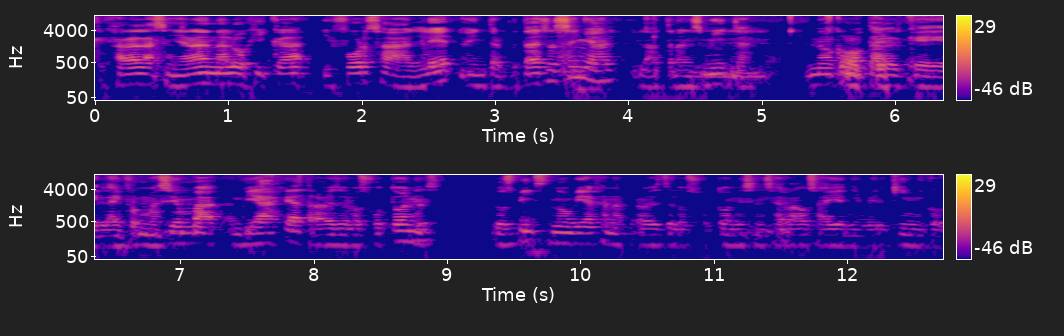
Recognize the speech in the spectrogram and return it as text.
que jala la señal analógica y forza al LED a interpretar esa señal y la transmita. No como Ok. tal que la información va, viaje a través de los fotones. Los bits no viajan a través de los fotones encerrados ahí a nivel químico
